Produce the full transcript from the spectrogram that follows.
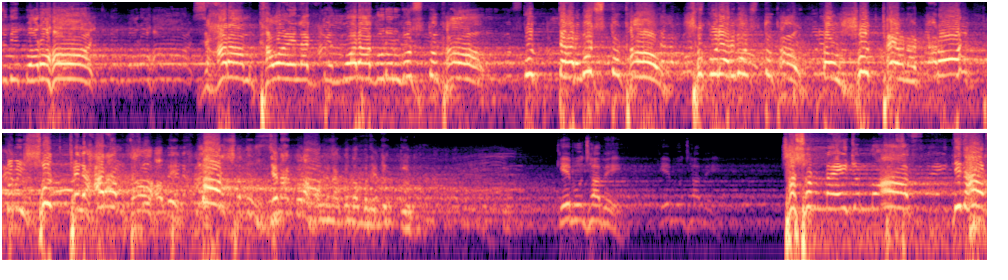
যদি বড় হয় হারাম খাওয়াই লাগবে, মরা গরুর গোস্ত খাও, কুত্তার গোস্ত খাও, শুকুরের গোস্ত খাও, তাও সুদ খাও না, কারণ তুমি সুদ খেলে হারাম খাওয়া হবে, মার সাথে জেনা করা হবে না, কথা বলে ঠিক কে বুঝাবে? কে বুঝাবে? শাসন না এই জন্য আজ দ্বিধার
